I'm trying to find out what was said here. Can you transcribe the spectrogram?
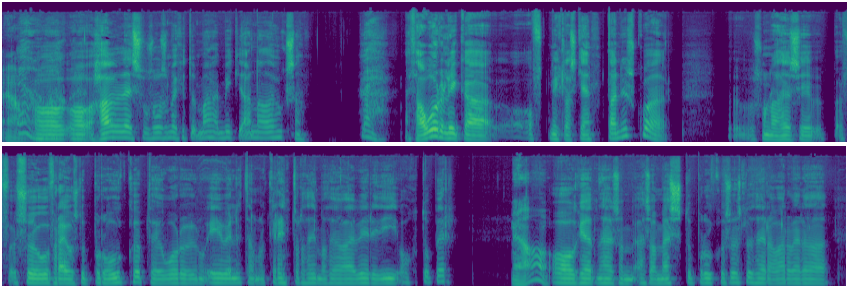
Já, og, og hafði þess svo sem ekkert um mikið annað að hugsa. Nei. en þá voru líka oft mikla skemmtanir sko svona þessi sögufrægustu brúðköp þau voru nú yfirleitt þannig greint frá þeim að þau hafi verið í oktober já, og hérna þessa, þessa mestu brúðköpsvöslu þegar var verið að, að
